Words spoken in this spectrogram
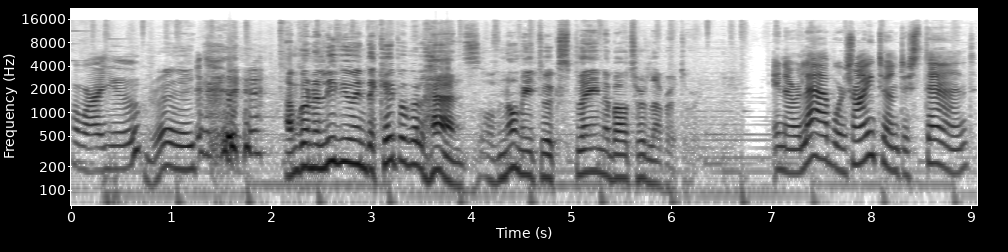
how are you? Great. I'm going to leave you in the capable hands of Naomi to explain about her laboratory. In our lab, we're trying to understand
